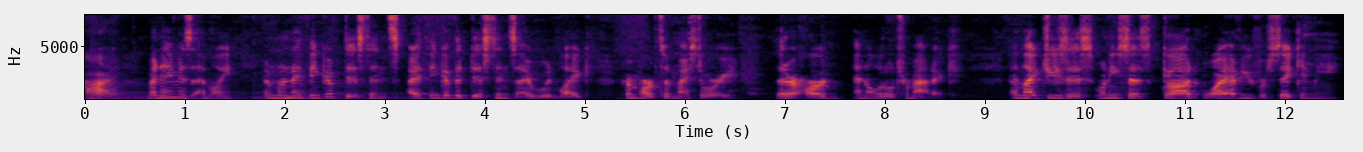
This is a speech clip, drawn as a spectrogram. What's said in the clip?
Hi, my name is Emily, and when I think of distance, I think of the distance I would like from parts of my story that are hard and a little traumatic. And like Jesus, when he says, God, why have you forsaken me?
